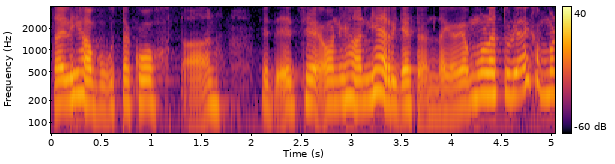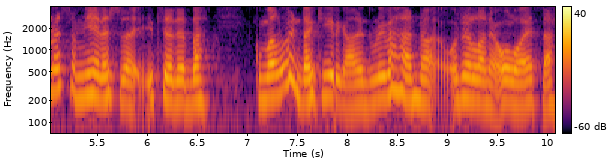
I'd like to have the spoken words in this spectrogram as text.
tai lihavuutta kohtaan. Et, et se on ihan järjetöntä. Ja mulle tuli aika monessa mielessä itse asiassa, kun mä luin tätä kirjaa, niin tuli vähän sellainen olo, että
